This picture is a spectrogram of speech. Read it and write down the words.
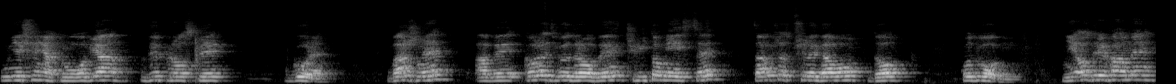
uniesienia tułowia, wyprosty w górę. Ważne, aby kolec biodrowy, czyli to miejsce, cały czas przylegało do podłogi. Nie odrywamy,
